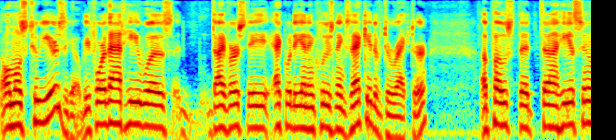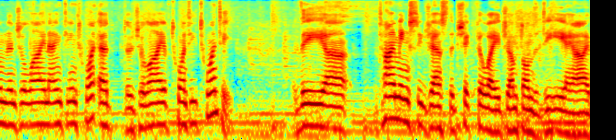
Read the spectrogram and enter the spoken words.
almost two years ago. Before that, he was Diversity, Equity, and Inclusion Executive Director, a post that uh, he assumed in July 1920, uh, July of 2020. The uh, timing suggests that Chick fil A jumped on the DEI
